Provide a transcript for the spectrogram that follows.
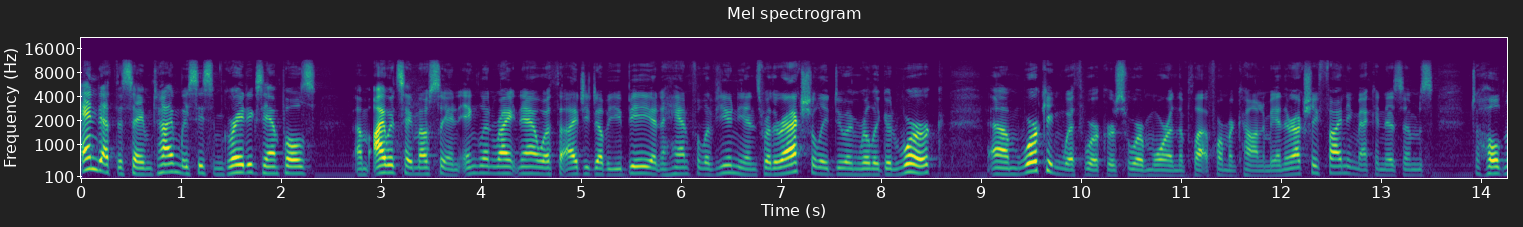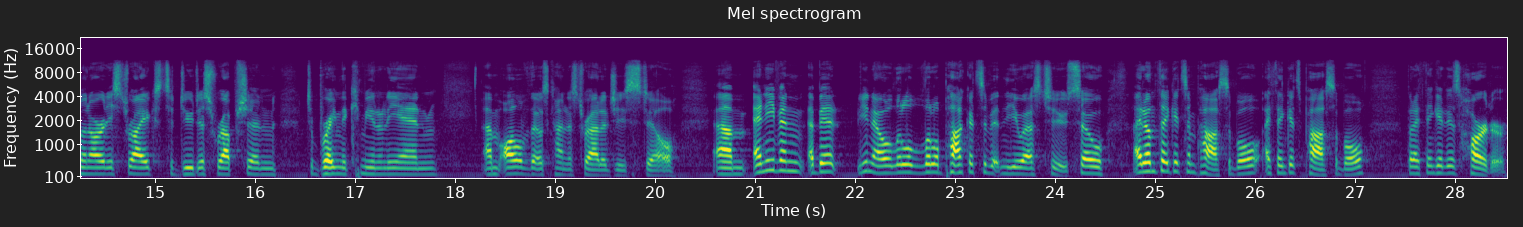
And at the same time, we see some great examples, um, I would say mostly in England right now with the IGWB and a handful of unions where they're actually doing really good work, um, working with workers who are more in the platform economy. And they're actually finding mechanisms to hold minority strikes, to do disruption, to bring the community in, um, all of those kind of strategies still. Um, and even a bit, you know, little, little pockets of it in the U.S. too. So I don't think it's impossible. I think it's possible, but I think it is harder.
